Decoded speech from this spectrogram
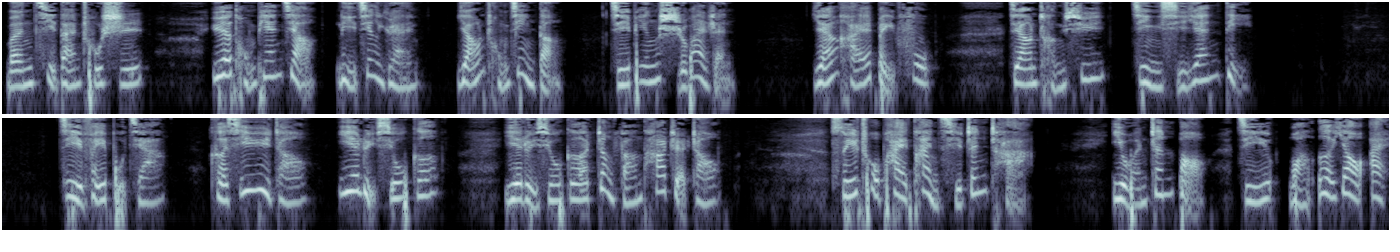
闻契丹出师，约同边将李靖元、杨崇进等，集兵十万人，沿海北赴，将城虚尽袭燕地。既非不佳，可惜遇着耶律休哥。耶律休哥正防他这招，随处派探奇侦查。一闻真报，即往扼要隘。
